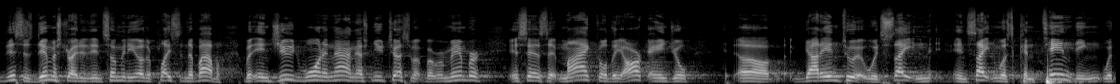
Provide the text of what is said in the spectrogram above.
this is demonstrated in so many other places in the Bible. But in Jude 1 and 9, that's New Testament. But remember, it says that Michael, the archangel, uh, got into it with Satan, and Satan was contending with,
